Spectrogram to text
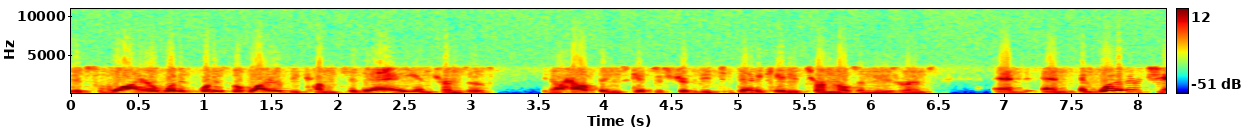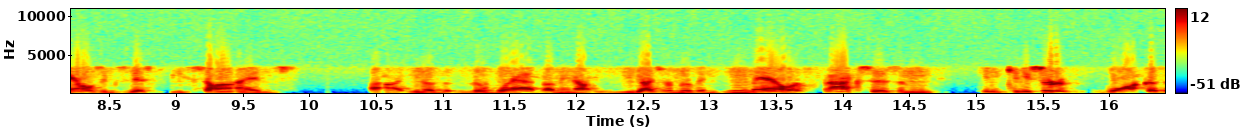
this wire, what is what does the wire become today in terms of you know, how things get distributed to dedicated terminals and newsrooms, and and and what other channels exist besides, uh, you know, the, the web? I mean, are, you guys are moving email or faxes. I mean, can can you sort of walk us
